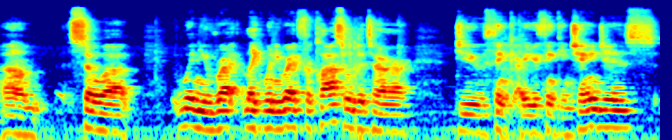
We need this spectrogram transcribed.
Um, so uh, when you write, like when you write for classical guitar, do you think are you thinking changes?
